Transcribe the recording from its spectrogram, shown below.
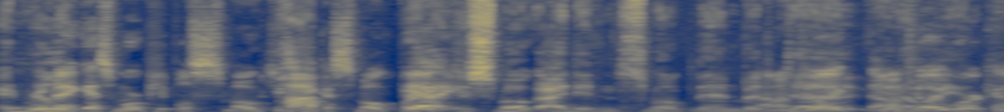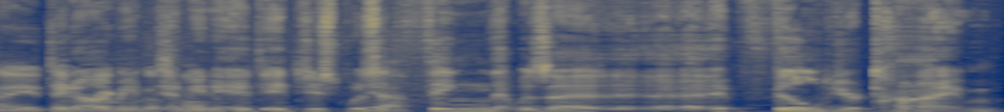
and I, mean, really I guess more people smoked. You pop take a smoke break. Yeah, you smoke. I didn't smoke then, but I don't feel uh, like- I you don't know, feel like working. I need to take you a break I mean, and go I mean, it, it just was Yeah. a thing that was a it filled your time.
